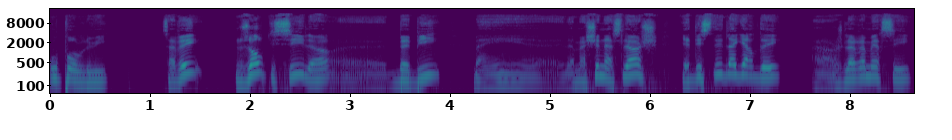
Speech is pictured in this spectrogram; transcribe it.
ou pour lui. Vous savez, nous autres ici, là, euh, Bobby, ben, euh, la machine à slush, il a décidé de la garder. Alors, je le remercie.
